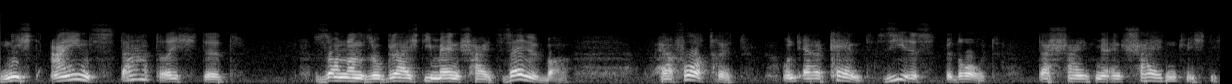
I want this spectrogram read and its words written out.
nicht ein Staat richtet, sondern sogleich die Menschheit selber hervortritt und erkennt, sie ist bedroht, das scheint mir entscheidend wichtig.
